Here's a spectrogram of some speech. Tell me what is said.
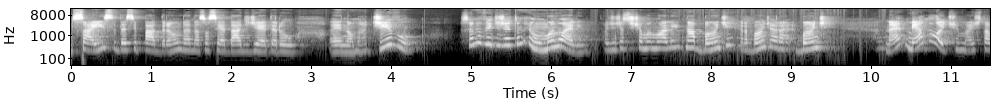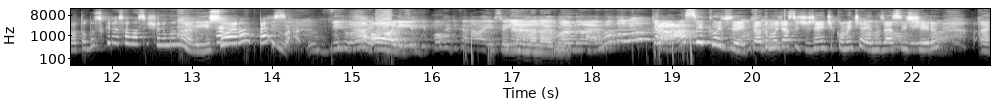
saísse desse padrão né, da sociedade de hetero é, normativo, você não via de jeito nenhum. Manuele. A gente assistia Manuele na Band. Era Band? Era Band né? Meia-noite, mas estava todas as crianças lá assistindo Manoel. isso era pesado. Vírgula. Olha. Que porra de canal é esse aí, Manoel? Manoel, é um clássico, gente. Não Todo sei. mundo já assistiu. Gente, comente aí, nos assistiram. É.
